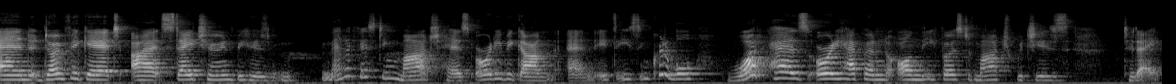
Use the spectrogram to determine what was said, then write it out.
And don't forget, uh, stay tuned because manifesting March has already begun and it is incredible what has already happened on the 1st of March, which is today.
